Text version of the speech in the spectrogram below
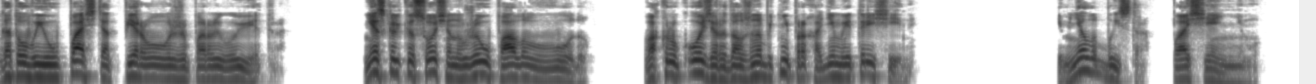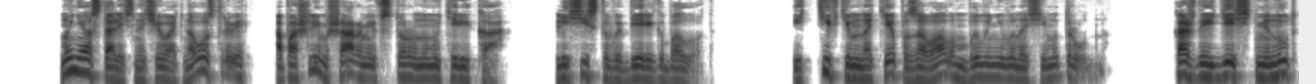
готовые упасть от первого же порыва ветра. Несколько сосен уже упало в воду. Вокруг озера должно быть непроходимые трясины. Темнело быстро, по-осеннему. Мы не остались ночевать на острове, а пошли мшарами в сторону материка, лесистого берега болот. Идти в темноте по завалам было невыносимо трудно. Каждые десять минут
